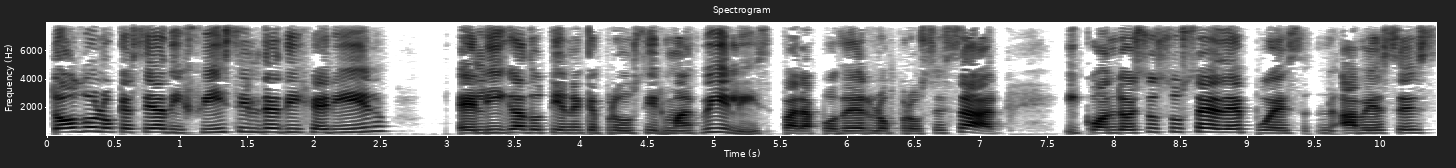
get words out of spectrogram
todo lo que sea difícil de digerir, el hígado tiene que producir más bilis para poderlo procesar. Y cuando eso sucede, pues a veces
